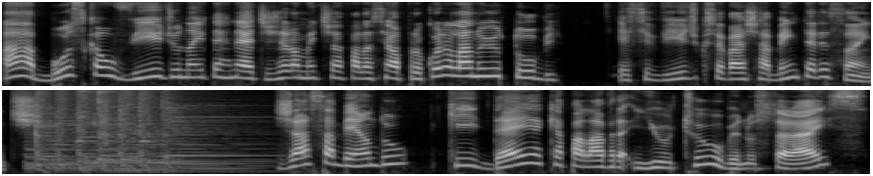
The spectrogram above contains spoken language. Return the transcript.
ah, busca o vídeo na internet, geralmente já fala assim, ó, procura lá no YouTube esse vídeo que você vai achar bem interessante. Já sabendo que ideia que a palavra YouTube nos traz,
